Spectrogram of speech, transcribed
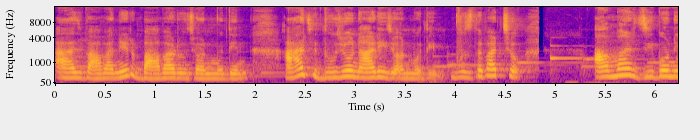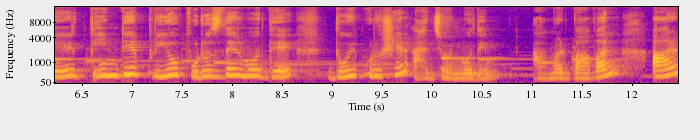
আজ বাবানের বাবারও জন্মদিন। আজ দুজনারই জন্মদিন, বুঝতে পারছ? আমার জীবনের তিনটে প্রিয় পুরুষদের মধ্যে দুই পুরুষের আজ জন্মদিন, আমার বাবান আর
